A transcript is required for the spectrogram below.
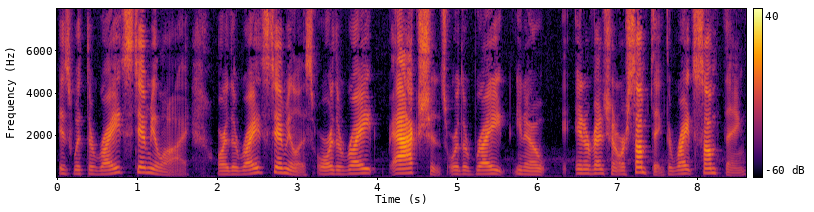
is with the right stimuli or the right stimulus or the right actions or the right, you know, intervention or something, the right something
